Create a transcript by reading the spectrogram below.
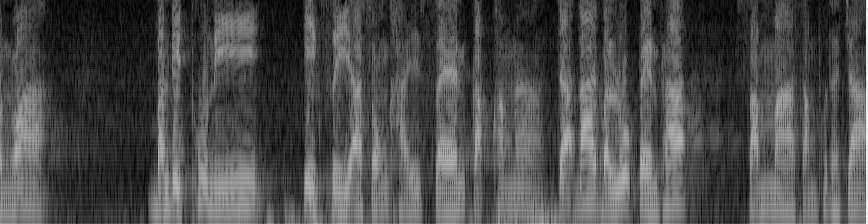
รณ์ว่าบัณฑิตผู้นี้อีกสี่อสงไขยแสนกลับข้างหน้า จะได้บรรลุเป็นพระสัมมาสัมพุทธเจ้า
